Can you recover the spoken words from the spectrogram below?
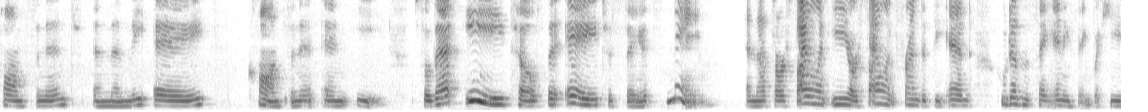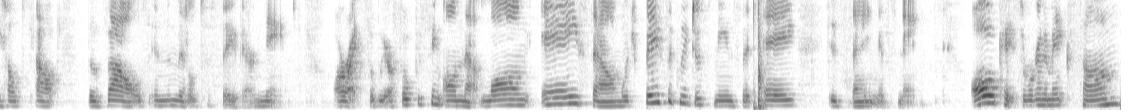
consonant and then the A, consonant, and E. So that E tells the A to say its name. And that's our silent E, our silent friend at the end, who doesn't say anything, but he helps out the vowels in the middle to say their names. All right, so we are focusing on that long A sound, which basically just means that A is saying its name. Okay, so we're going to make some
